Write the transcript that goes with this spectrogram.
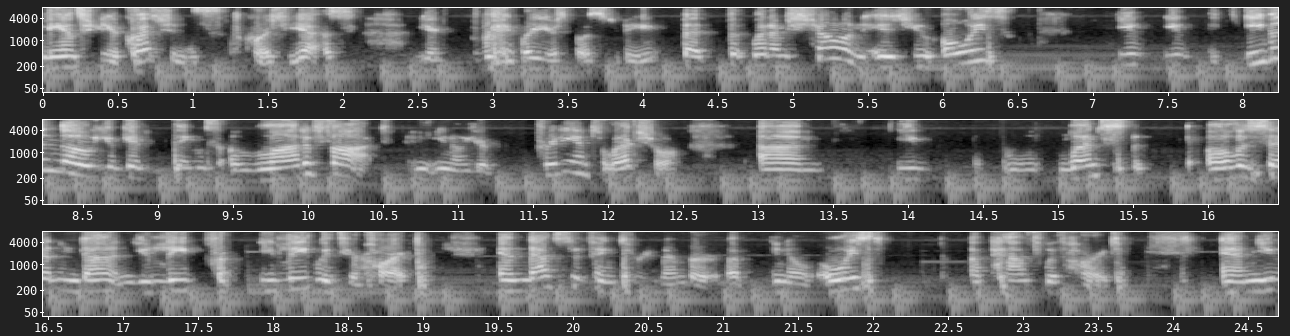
the answer to your question is, of course, yes. You're right where you're supposed to be. But, but what I'm shown is you always, you, you, even though you give things a lot of thought, and, you know, you're pretty intellectual, um, you, once all is said and done, you lead, you lead with your heart. And that's the thing to remember, uh, you know, always a path with heart. And you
